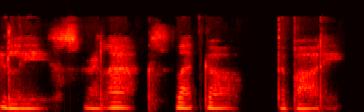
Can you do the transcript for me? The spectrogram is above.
Release, relax, let go the body.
